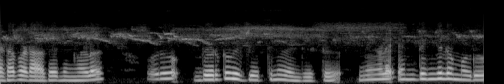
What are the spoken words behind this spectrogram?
ഇടപെടാതെ നിങ്ങൾ ഒരു ദീർഘവിജയത്തിന് വേണ്ടിയിട്ട് നിങ്ങൾ എന്തെങ്കിലും ഒരു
